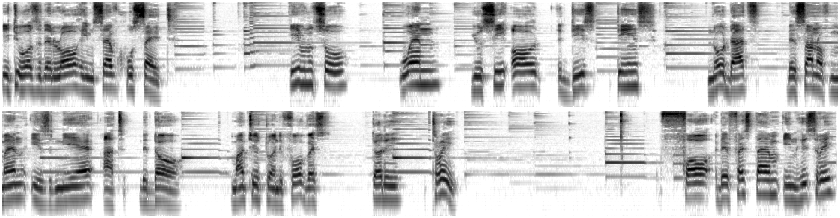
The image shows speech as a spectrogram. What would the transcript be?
It was the Lord Himself who said, Even so, when you see all these things, know that the Son of Man is near at the door. Matthew 24, verse 33. For the first time in history,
